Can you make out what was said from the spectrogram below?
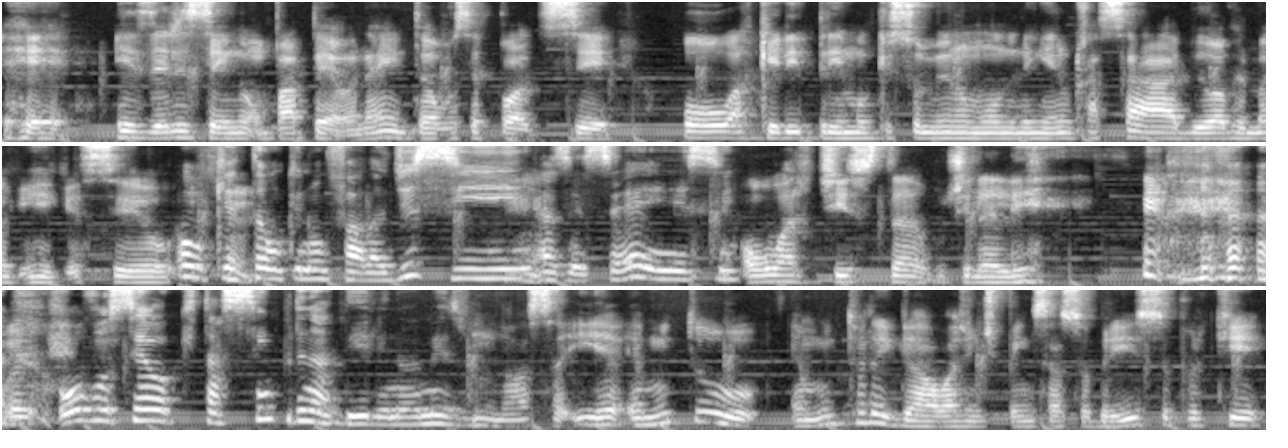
é, exercendo um papel, né? Então você pode ser ou aquele primo que sumiu no mundo e ninguém nunca sabe, ou a prima que enriqueceu, Ou o quietão que não fala de si, às vezes é esse. ou o artista, o Tilelê. Ou você é o que tá sempre na dele, não é mesmo? Nossa, e é, é muito, é muito legal a gente pensar sobre isso, porque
